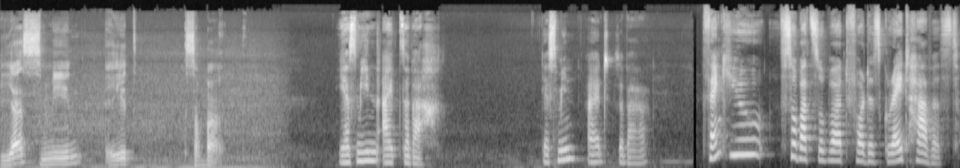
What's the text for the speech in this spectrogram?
Yasmin Eid Sabah. Yasmin Eid Sabach. Yasmin Eid Sabah. Thank you, Sobat Sobat, for this great harvest.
